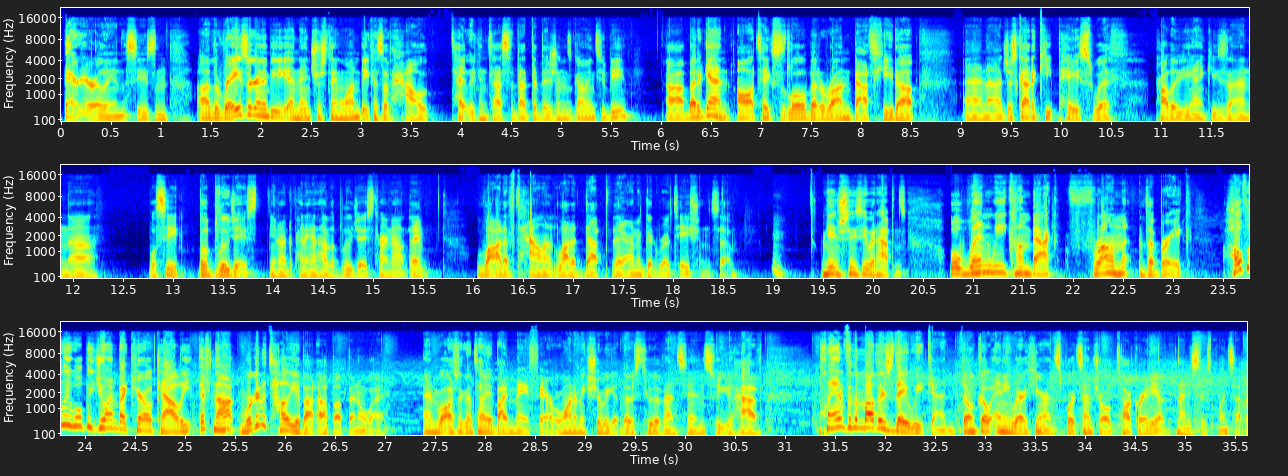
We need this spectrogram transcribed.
Very early in the season. Uh, the Rays are going to be an interesting one because of how tightly contested that division is going to be. Uh, but again, all it takes is a little bit of run, bats heat up, and uh, just got to keep pace with probably the Yankees and uh, we'll see. But Blue Jays, you know, depending on how the Blue Jays turn out, they have a lot of talent, a lot of depth there, and a good rotation. So. Be interesting to see what happens. Well, when we come back from the break, hopefully we'll be joined by Carol Callie. If not, we're going to tell you about Up Up and Away. And we're also going to tell you about Mayfair. We want to make sure we get those two events in so you have plan for the Mother's Day weekend. Don't go anywhere here on Sports Central Talk Radio 96.7.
